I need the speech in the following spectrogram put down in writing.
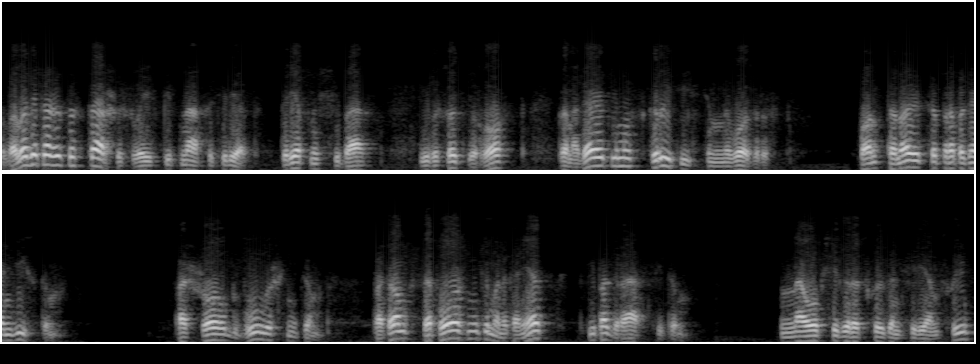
Володя кажется старше своих 15 лет. Крепнущий бас и высокий рост помогают ему скрыть истинный возраст. Он становится пропагандистом. Пошел к булочникам, потом к сапожникам и, наконец, к типографикам. На общегородской конференции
